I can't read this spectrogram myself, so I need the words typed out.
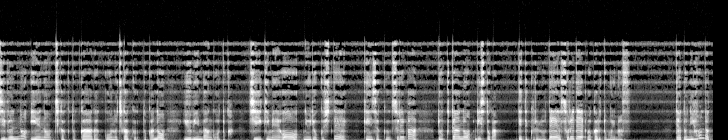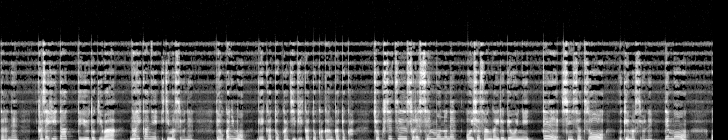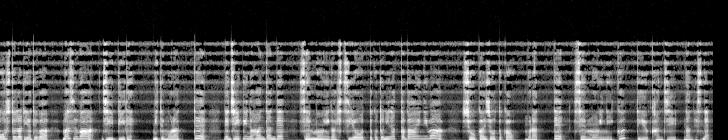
自分の家の近くとか学校の近くとかの郵便番号とか地域名を入力して検索すればドクターのリストが出てくるのでそれでわかると思います。であと日本だったらね風邪ひいたっていう時は内科に行きますよね。で他にも外科とか耳鼻科とか眼科とか直接それ専門のねお医者さんがいる病院に行って診察を受けますよね。でもオーストラリアではまずは GP で見てもらってで GP の判断で専門医が必要ってことになった場合には紹介状とかをもらってて専門医に行くっていう感じなんですね。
